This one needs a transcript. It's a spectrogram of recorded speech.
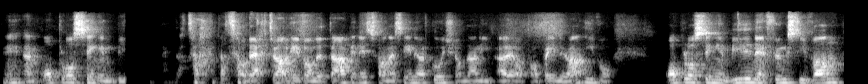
En oplossingen bieden. Dat, dat echt wel een van de taken is van een seniorcoach op, dat, op, op een niveau. Oplossingen bieden in functie van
